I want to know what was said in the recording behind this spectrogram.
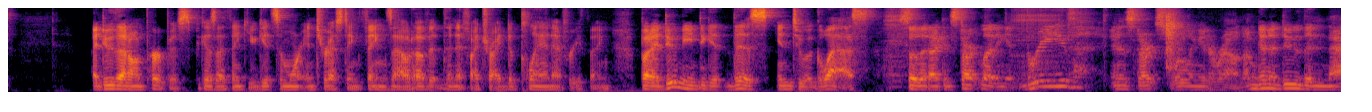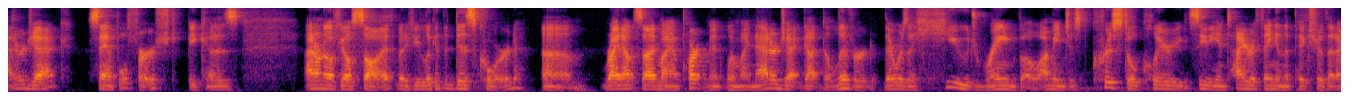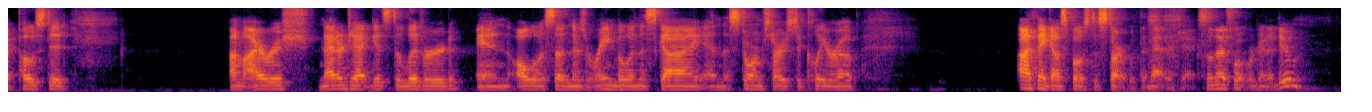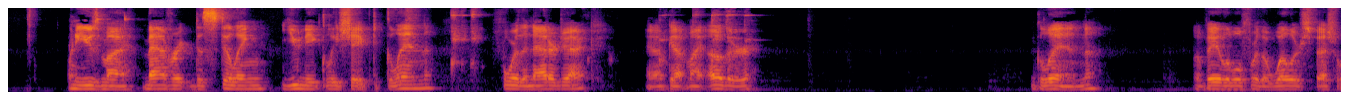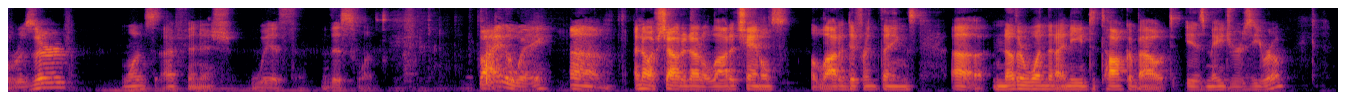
I do that on purpose because I think you get some more interesting things out of it than if I tried to plan everything. But I do need to get this into a glass so that I can start letting it breathe and start swirling it around. I'm going to do the Natterjack sample first because I don't know if y'all saw it, but if you look at the Discord, um, right outside my apartment, when my Natterjack got delivered, there was a huge rainbow. I mean, just crystal clear. You can see the entire thing in the picture that I posted. I'm Irish. Natterjack gets delivered, and all of a sudden there's a rainbow in the sky, and the storm starts to clear up. I think I'm supposed to start with the Natterjack. So that's what we're going to do. I'm going to use my Maverick Distilling uniquely shaped Glen for the Natterjack. And I've got my other Glen available for the Weller Special Reserve once I finish with this one. By the way, um, I know I've shouted out a lot of channels, a lot of different things. Uh, another one that I need to talk about is Major Xero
